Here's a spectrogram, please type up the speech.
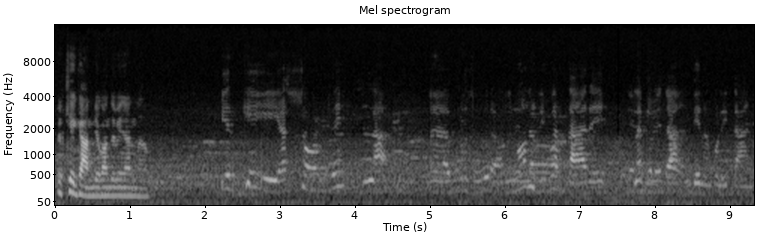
Perché cambia quando viene a Napoli? perché assorbe la, eh, il modo di guardare la vita dei napoletani.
